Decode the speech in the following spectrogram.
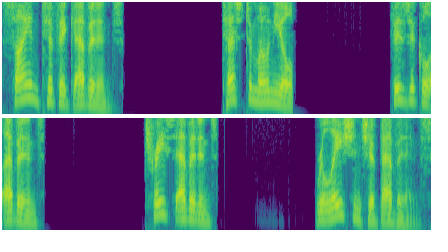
Scientific evidence Testimonial Physical evidence Trace evidence Relationship evidence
